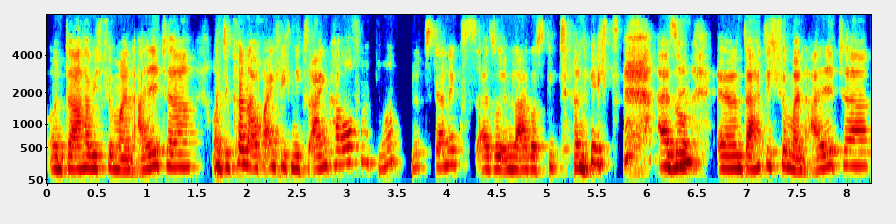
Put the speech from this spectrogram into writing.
Und da habe ich für mein Alter, und sie können auch eigentlich nichts einkaufen, ne? nützt ja nichts, also in Lagos gibt es ja nichts. Also äh, da hatte ich für mein Alter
